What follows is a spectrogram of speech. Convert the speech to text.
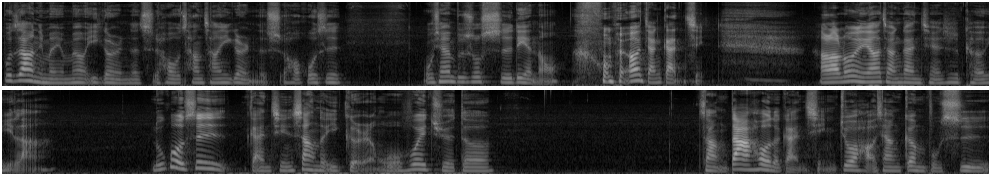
不知道你们有没有一个人的时候，常常一个人的时候，或是我现在不是说失恋哦，我们要讲感情。好了，如果你要讲感情是可以啦。如果是感情上的一个人，我会觉得长大后的感情就好像更不是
